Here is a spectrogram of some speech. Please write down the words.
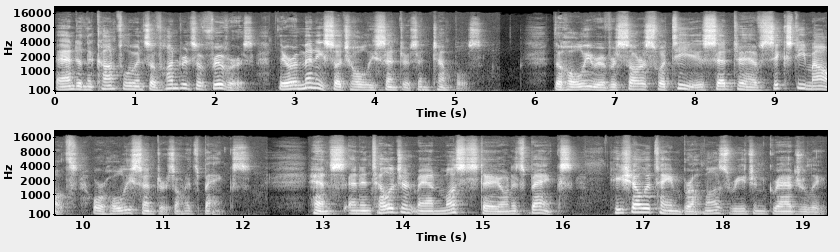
and in the confluence of hundreds of rivers, there are many such holy centers and temples. The holy river Saraswati is said to have 60 mouths or holy centers on its banks. Hence, an intelligent man must stay on its banks. He shall attain Brahma's region gradually.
